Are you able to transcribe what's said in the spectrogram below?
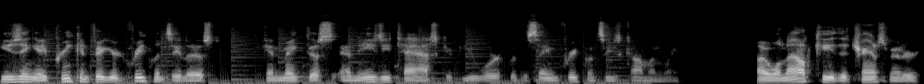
Using a pre-configured frequency list can make this an easy task if you work with the same frequencies commonly. I will now key the transmitter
